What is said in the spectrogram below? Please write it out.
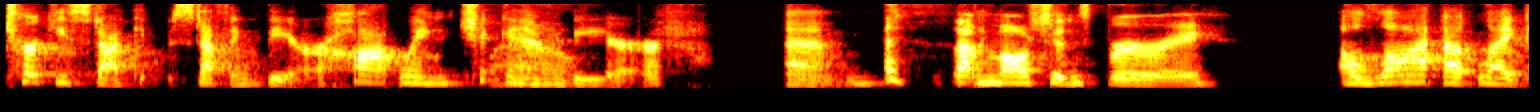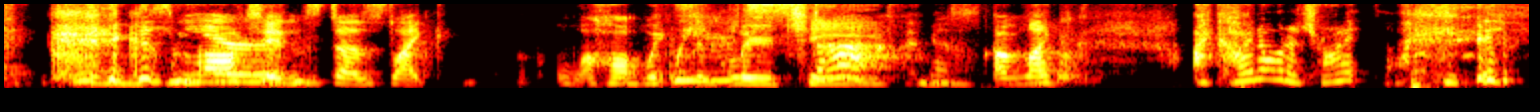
turkey stuck stuffing beer, hot wing chicken Wow. beer. Um, That Martin's Brewery. a lot of like Because Martin's does like hot wings and blue stuff. cheese. And Oh, I'm like, I kind of want to try it though.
